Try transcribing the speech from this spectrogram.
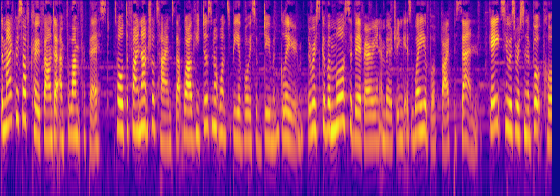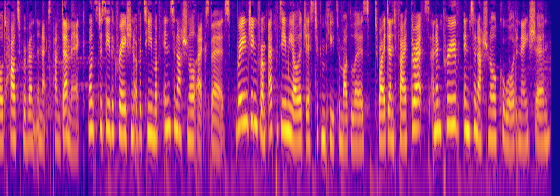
The Microsoft co founder and philanthropist told the Financial Times that while he does not want to be a voice of doom and gloom, the risk of a more severe variant emerging is way above 5%. Gates, who has written a book called How to Prevent the Next Pandemic, wants to see the creation of a team of international experts, ranging from epidemiologists to computer modelers, to identify threats and improve international coordination.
